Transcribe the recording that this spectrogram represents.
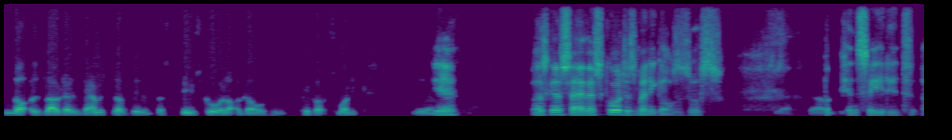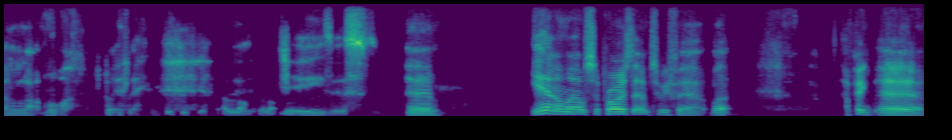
not as low down as them is because obviously they do score a lot of goals. People like Szmodics, you know. Yeah, I was going to say they've scored as many goals as us, Yeah, so, but conceded a lot more. Clearly, yeah, a lot, a lot more. Jesus. Um, yeah, I'm, I'm surprised at them to be fair, but I think uh,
